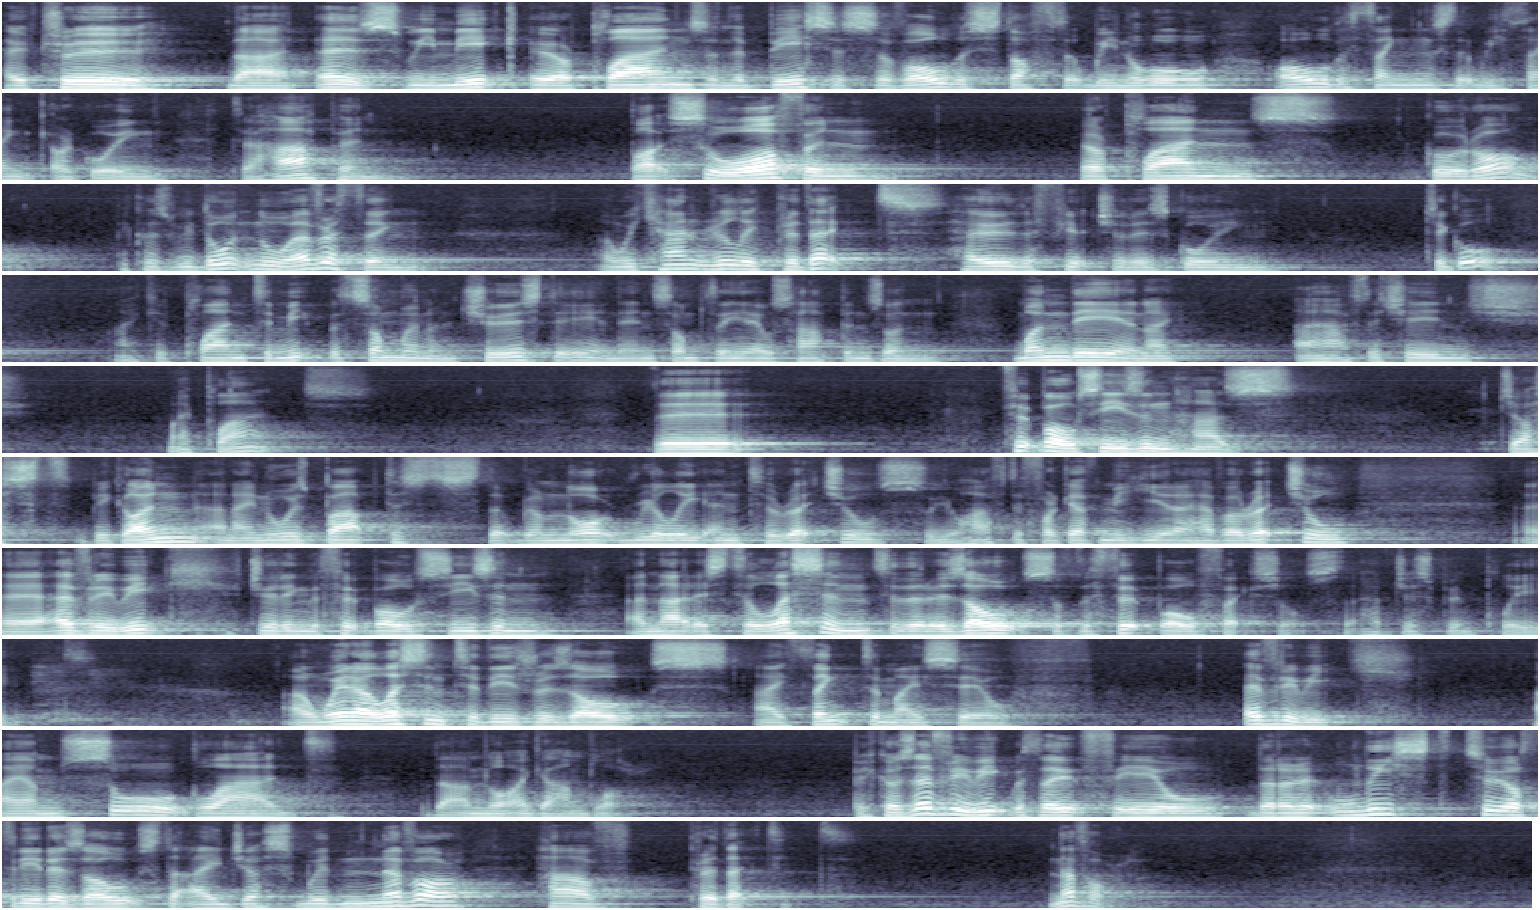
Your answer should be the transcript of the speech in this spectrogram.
How true that is. We make our plans on the basis of all the stuff that we know, all the things that we think are going to happen. But so often our plans go wrong because we don't know everything and we can't really predict how the future is going to go. I could plan to meet with someone on Tuesday and then something else happens on Monday and I, I have to change my plans. The football season has just begun, and I know as Baptists that we're not really into rituals, so you'll have to forgive me here. I have a ritual uh, every week during the football season, and that is to listen to the results of the football fixtures that have just been played. And when I listen to these results, I think to myself, every week, I am so glad that I'm not a gambler. Because every week, without fail, there are at least two or three results that I just would never have predicted. Never.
